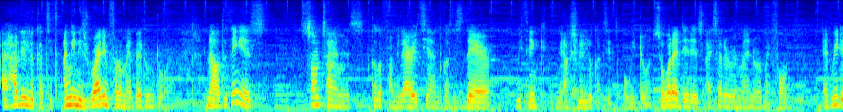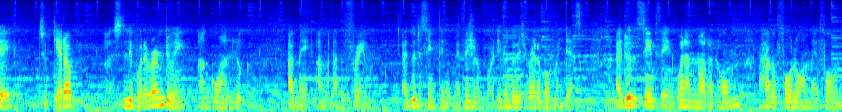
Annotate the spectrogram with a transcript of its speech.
I hardly look at it. I mean, it's right in front of my bedroom door. Now, the thing is, sometimes because of familiarity and because it's there, we think we actually look at it, but we don't. So, what I did is I set a reminder on my phone every day to get up, leave whatever I'm doing, and go and look at my um, at the frame. I do the same thing with my vision board, even though it's right above my desk. I do the same thing when I'm not at home. I have a photo on my phone.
